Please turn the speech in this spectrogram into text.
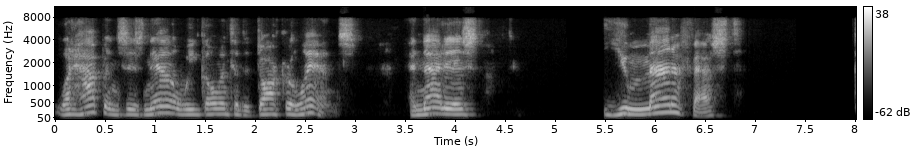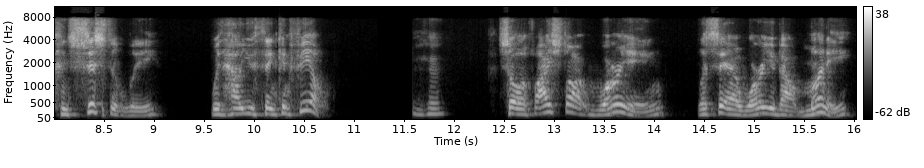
what happens is now we go into the darker lands. And that is you manifest consistently with how you think and feel. Mm-hmm. So if I start worrying, let's say I worry about money,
